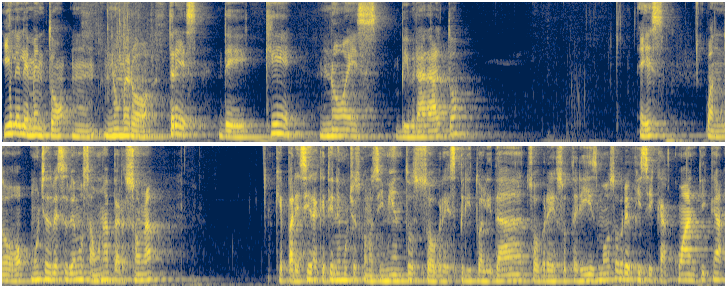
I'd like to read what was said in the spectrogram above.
Y el elemento mm, número 3 de qué no es vibrar alto es cuando muchas veces vemos a una persona que pareciera que tiene muchos conocimientos sobre espiritualidad, sobre esoterismo, sobre física cuántica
